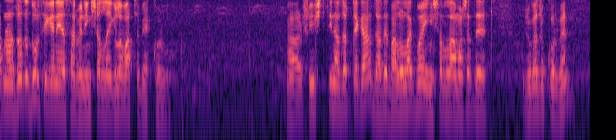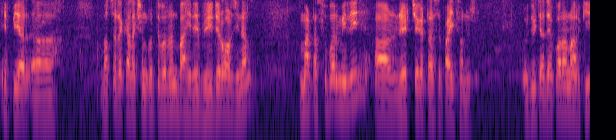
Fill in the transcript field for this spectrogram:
আপনারা যত দূর থেকে নিয়ে ছাড়বেন, ইনশাল্লাহ এগুলো বাচ্চা ব্যাক করব। আর ফিক্সড তিন হাজার টাকা, যাদের ভালো লাগবে, ইনশাল্লাহ আমার সাথে যোগাযোগ করবেন। এপিআর বাচ্চাটা কালেকশন করতে পারবেন বাহিরের ব্রিডের অরিজিনাল মাটা সুপার মিলি আর রেড চেকারটা আছে পাইথনের। ওই দুইটা দিয়ে করানো আর কি।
